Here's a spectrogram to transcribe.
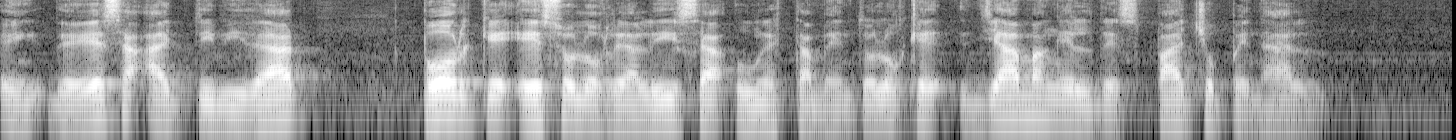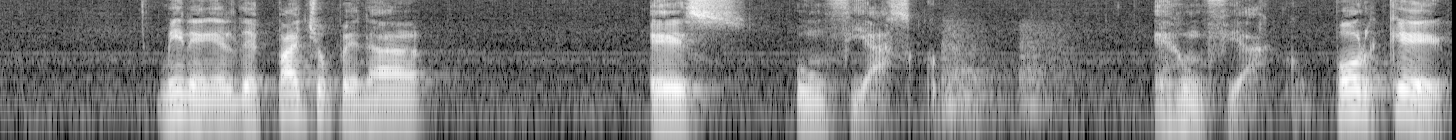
de esa actividad porque eso lo realiza un estamento, lo que llaman el despacho penal. Miren, el despacho penal es un fiasco es un fiasco. ¿Por qué?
